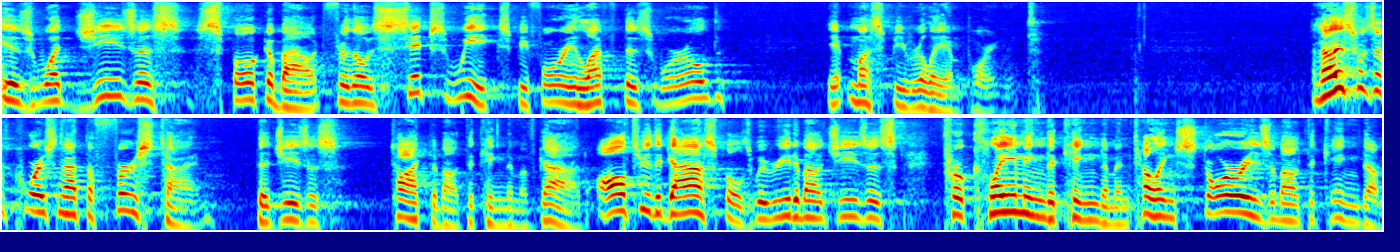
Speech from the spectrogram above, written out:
is what Jesus spoke about for those six weeks before he left this world, it must be really important. Now, this was, of course, not the first time that Jesus talked about the kingdom of God. All through the Gospels, we read about Jesus proclaiming the kingdom and telling stories about the kingdom.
